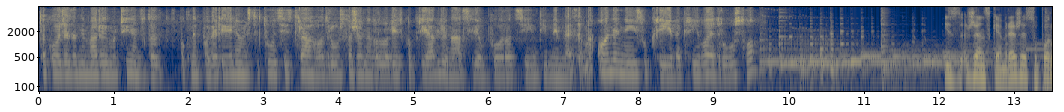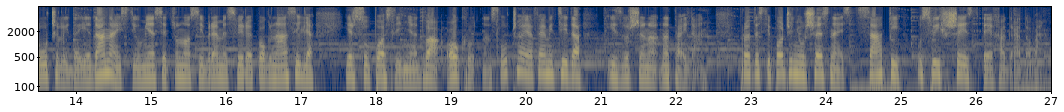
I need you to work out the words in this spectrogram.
Također zanemarujemo činjenicu da zbog nepovjerenja u instituciji i straha od društva žene vrlo rijetko prijavljuju nasilje u poroci i intimnim vezama. One nisu krive, krivo je društvo. Iz ženske mreže su poručili da 11. u mjesecu nosi breme svirepog nasilja jer su posljednja dva okrutna slučaja femicida izvršena na taj dan. Protesti počinju u 16 sati u svih šest BH gradova.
